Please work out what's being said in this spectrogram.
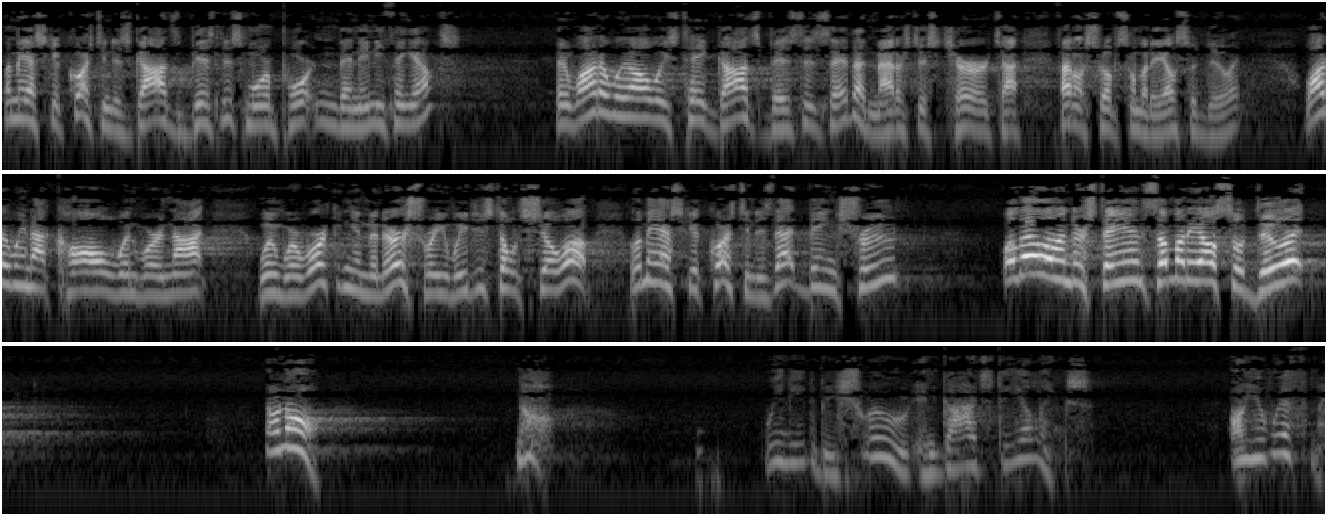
Let me ask you a question Is God's business more important than anything else? Then why do we always take God's business and say, that matters, just church. I, if I don't show up, somebody else will do it. Why do we not call when we're not, when we're working in the nursery and we just don't show up? Let me ask you a question. Is that being shrewd? Well, they'll understand. Somebody else will do it. No, no. No. We need to be shrewd in God's dealings. Are you with me?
